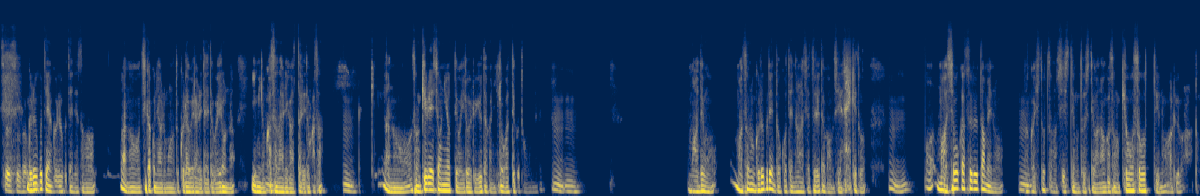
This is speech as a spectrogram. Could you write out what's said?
そうそうだ。グループ展はグループ展でその、あの、近くにあるものと比べられたりとか、いろんな意味の重なりがあったりとかさ、うん。あの、そのキュレーションによってはいろいろ豊かに広がっていくと思うんだけど、うんうん。まあでも、まあそのグループ展と個展の話はずれたかもしれないけど、うん。ままあ消化するためのうんなん。か一つのシステムとしては、なんかその競争っていうのがあるよなと思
